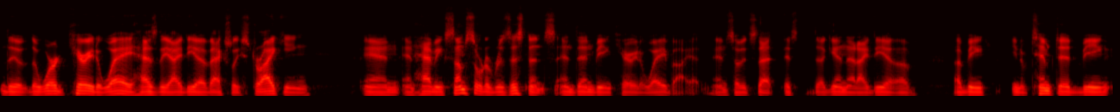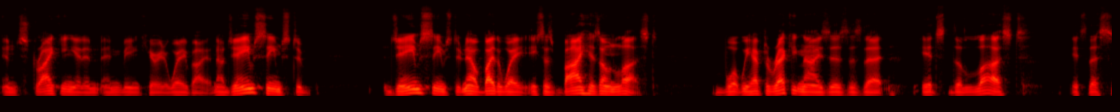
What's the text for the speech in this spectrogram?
the the word carried away has the idea of actually striking and and having some sort of resistance and then being carried away by it. And so it's that it's again that idea of of being you know tempted being and striking it and, and being carried away by it now james seems to James seems to now. By the way, he says by his own lust. What we have to recognize is is that it's the lust, it's this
